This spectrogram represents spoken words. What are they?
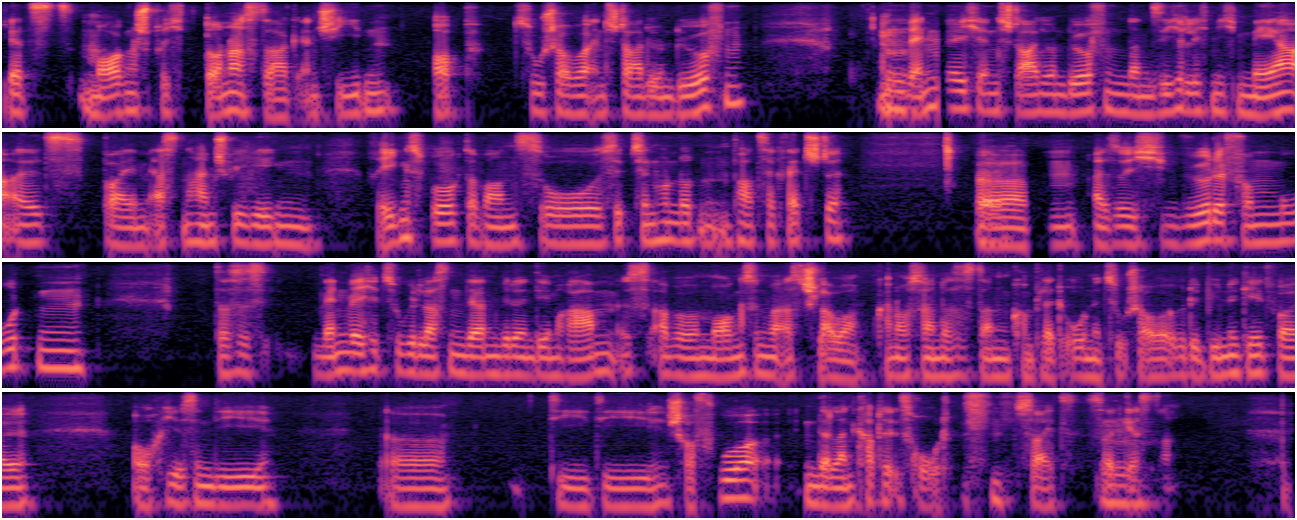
jetzt morgen, sprich Donnerstag, entschieden, ob Zuschauer ins Stadion dürfen. Und mhm. wenn welche ins Stadion dürfen, dann sicherlich nicht mehr als beim ersten Heimspiel gegen Regensburg. Da waren es so 1700 und ein paar zerquetschte. Ja. Ähm, also ich würde vermuten, dass es, wenn welche zugelassen werden, wieder in dem Rahmen ist. Aber morgen sind wir erst schlauer. Kann auch sein, dass es dann komplett ohne Zuschauer über die Bühne geht, weil auch hier sind die, äh, die, die Schraffur in der Landkarte ist rot seit, seit mhm. gestern.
